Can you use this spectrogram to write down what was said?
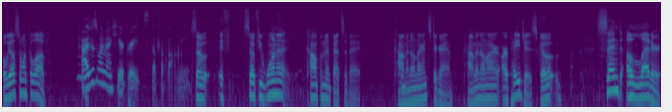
but we also want the love. I just want to hear great stuff about me. So if so, if you want to compliment Betsabe, comment on our Instagram, comment on our, our pages. Go send a letter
